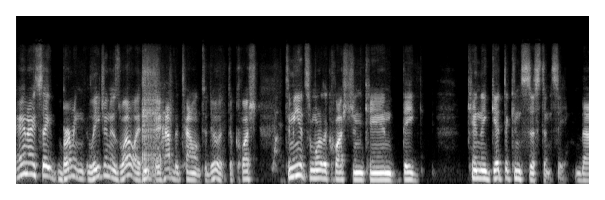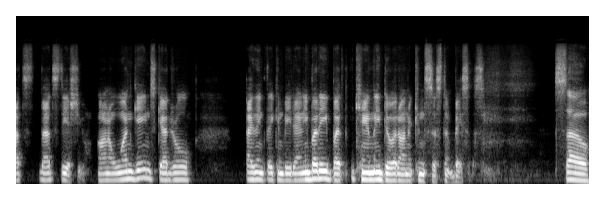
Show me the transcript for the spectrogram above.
and I say Birmingham Legion as well. I think they have the talent to do it. The question to me, it's more the question: Can they can they get the consistency? That's that's the issue on a one game schedule I think they can beat anybody, but can they do it on a consistent basis? So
